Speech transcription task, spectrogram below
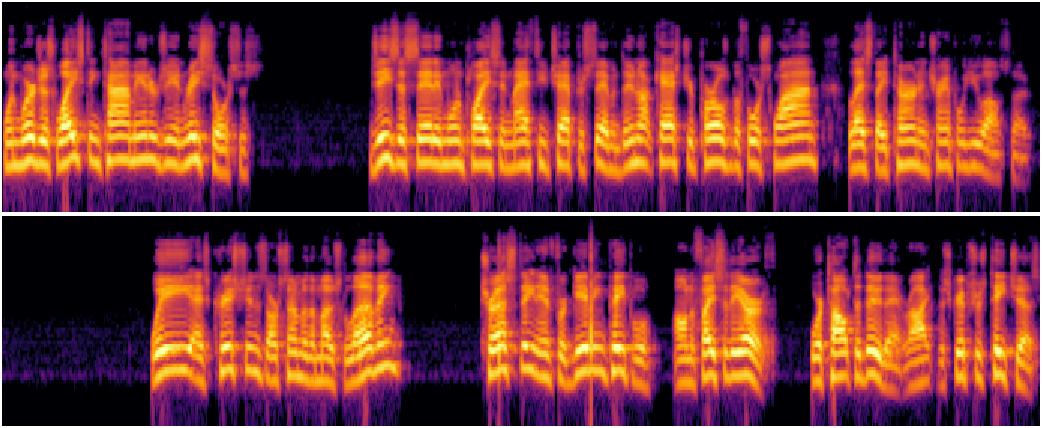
when we're just wasting time, energy, and resources. Jesus said in one place in Matthew chapter 7 Do not cast your pearls before swine, lest they turn and trample you also. We as Christians are some of the most loving, trusting, and forgiving people on the face of the earth. We're taught to do that, right? The scriptures teach us.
